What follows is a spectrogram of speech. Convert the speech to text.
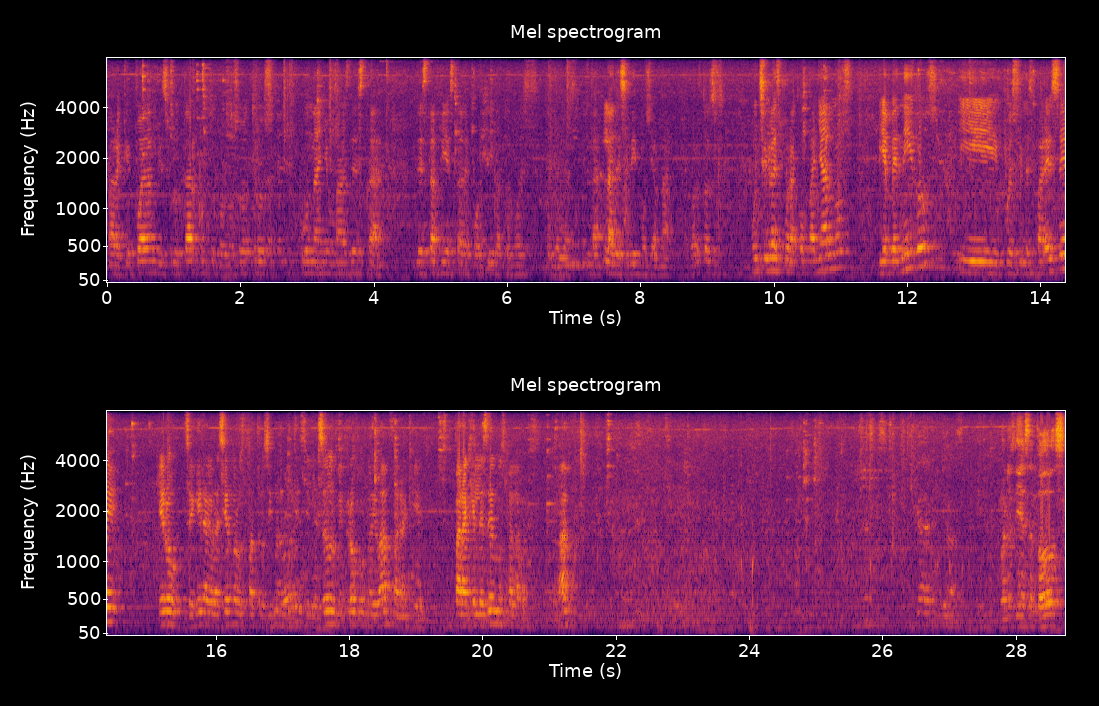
para que puedan disfrutar junto con nosotros un año más de esta de esta fiesta deportiva como, es, como la, decidimos llamar. Entonces, muchas gracias por acompañarnos, bienvenidos y pues si les parece, quiero seguir agradeciendo a los patrocinadores y les cedo el micrófono a Iván para que, para que les unas palabras. Buenos días a todos.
